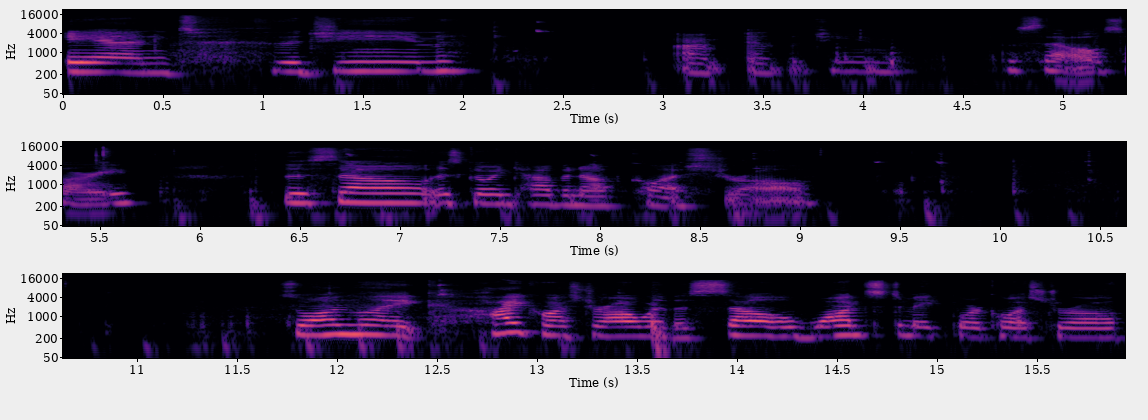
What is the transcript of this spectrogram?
and the gene, um, and the gene, the cell, sorry, the cell is going to have enough cholesterol. So unlike high cholesterol where the cell wants to make more cholesterol,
